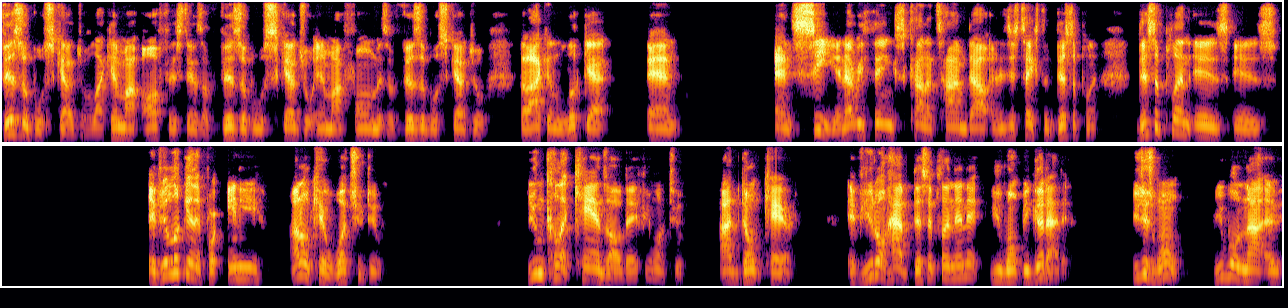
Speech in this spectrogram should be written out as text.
visible schedule. Like in my office, there's a visible schedule. In my phone, there's a visible schedule that I can look at and and see, and everything's kind of timed out. And it just takes the discipline. Discipline is is if you're looking at for any, I don't care what you do. You can collect cans all day if you want to. I don't care. If you don't have discipline in it, you won't be good at it. You just won't. You will not. If,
